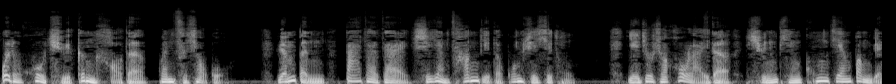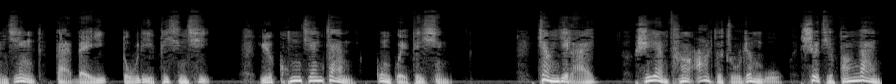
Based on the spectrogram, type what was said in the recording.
为了获取更好的观测效果，原本搭载在实验舱里的光学系统，也就是后来的巡天空间望远镜，改为独立飞行器，与空间站共轨飞行。这样一来，实验舱二的主任务设计方案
